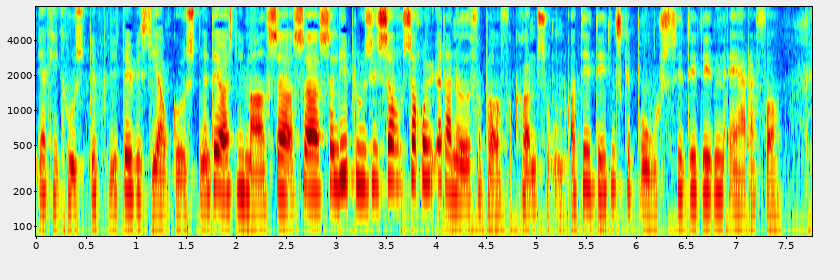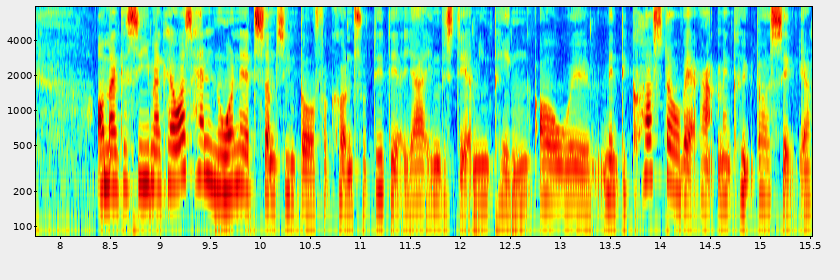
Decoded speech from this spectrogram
jeg kan ikke huske det, det er vist i august, men det er også lige meget. Så, så, så lige pludselig, så, så ryger der noget for bufferkontoen, og det er det, den skal bruges til, det er det, den er der for. Og man kan sige, man kan jo også have Nordnet som sin bufferkonto, det er der, jeg investerer mine penge, og, øh, men det koster jo hver gang, man køber og sælger.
